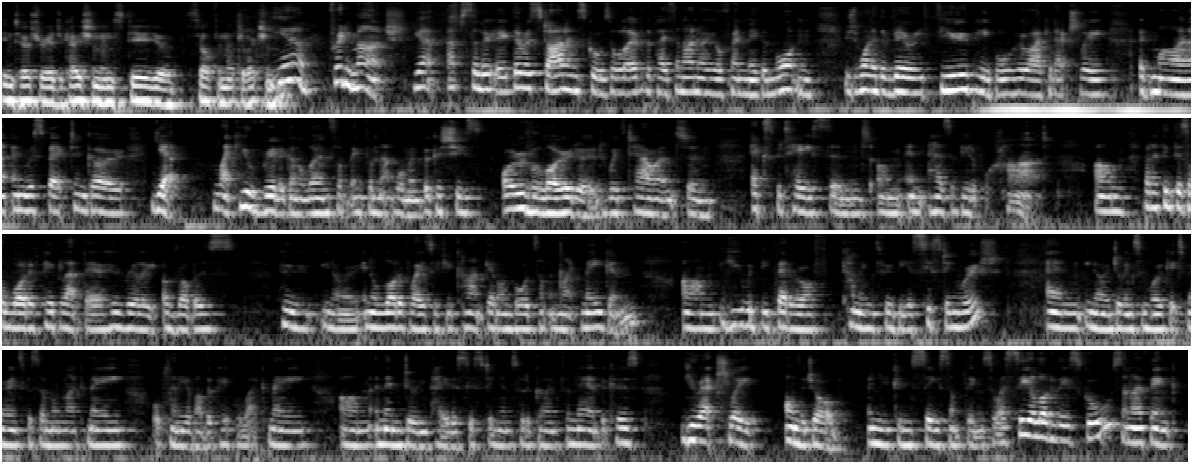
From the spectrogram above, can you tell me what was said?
in tertiary education and steer yourself in that direction. Yeah, pretty much. Yeah, absolutely. There are styling schools all over the place, and I know your friend Megan Morton is one of the very few people who I could actually admire and respect and go, yeah, like you're really going to learn something from that woman because she's overloaded with talent and expertise and um, and has a beautiful heart. Um, but I think there's a lot of people out there who really are robbers who, you know, in a lot of ways, if you can't get on board something like Megan, um, you would be better off coming through the assisting route and, you know, doing some work experience for someone like me or plenty of other people like me, um, and then doing paid assisting and sort of going from there because you're actually on the job and you can see something. So I see a lot of these schools and I think,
